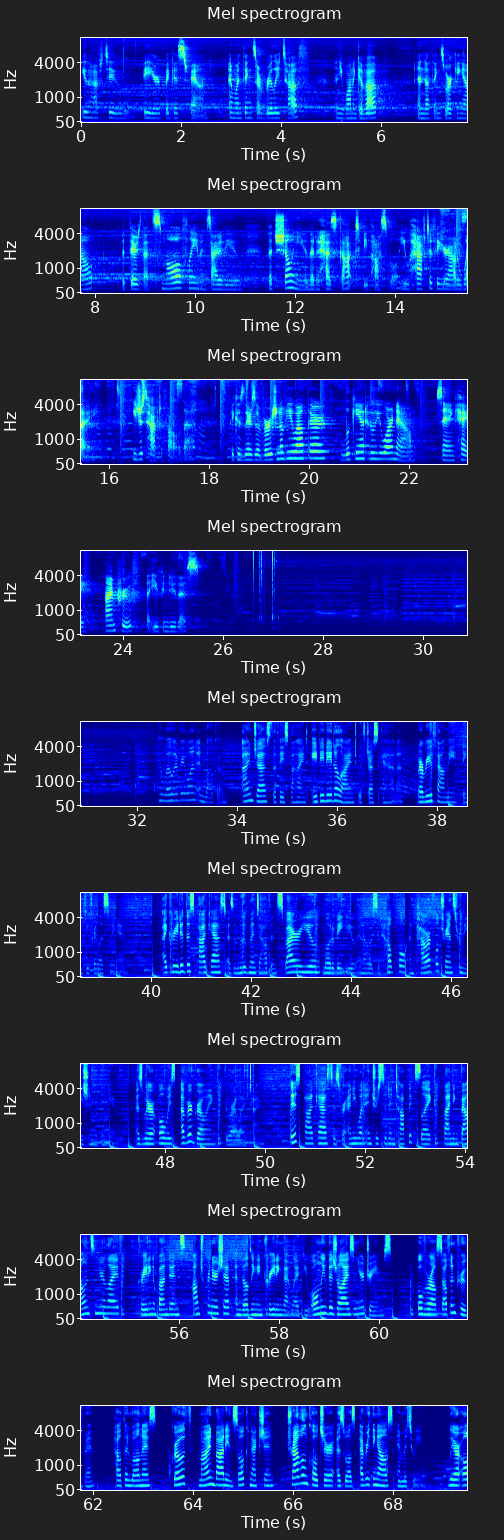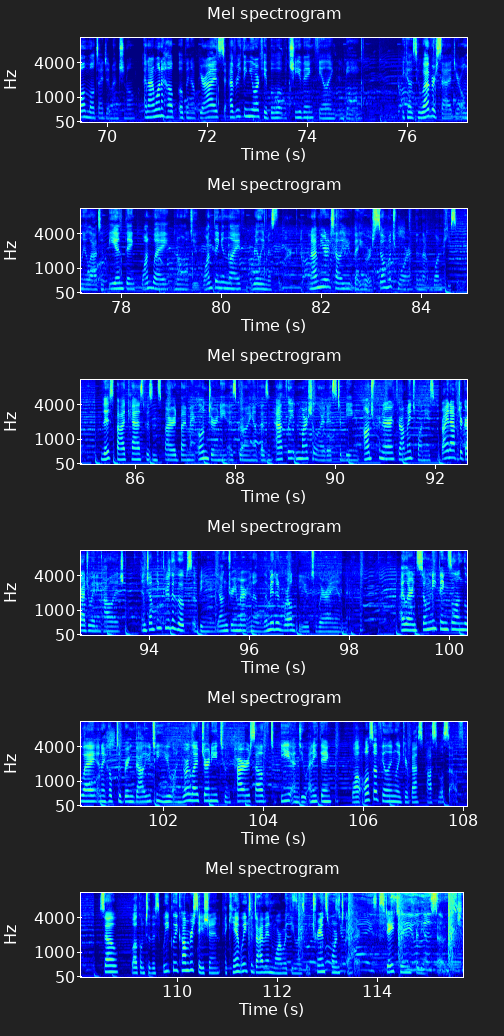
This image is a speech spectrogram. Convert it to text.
You have to be your biggest fan. And when things are really tough and you want to give up and nothing's working out, but there's that small flame inside of you that's showing you that it has got to be possible. You have to figure out a way. You just have to follow that. Because there's a version of you out there looking at who you are now, saying, hey, I'm proof that you can do this. Hello, everyone, and welcome. I'm Jess, the face behind 888 Aligned with Jessica Hanna. Wherever you found me, thank you for listening in. I created this podcast as a movement to help inspire you, motivate you, and elicit helpful and powerful transformation within you, as we are always ever growing through our lifetime. This podcast is for anyone interested in topics like finding balance in your life, creating abundance, entrepreneurship, and building and creating that life you only visualize in your dreams, overall self improvement, health and wellness, growth, mind, body, and soul connection, travel and culture, as well as everything else in between. We are all multidimensional, and I want to help open up your eyes to everything you are capable of achieving, feeling, and being. Because whoever said you're only allowed to be and think one way and only do one thing in life really missed the mark. And I'm here to tell you that you are so much more than that one piece of you. This podcast was inspired by my own journey as growing up as an athlete and martial artist to being an entrepreneur throughout my 20s, right after graduating college, and jumping through the hoops of being a young dreamer in a limited worldview to where I am now. I learned so many things along the way, and I hope to bring value to you on your life journey to empower yourself to be and do anything while also feeling like your best possible self. So, welcome to this weekly conversation. I can't wait to dive in more with you as we transform together. Stay tuned for the episodes.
